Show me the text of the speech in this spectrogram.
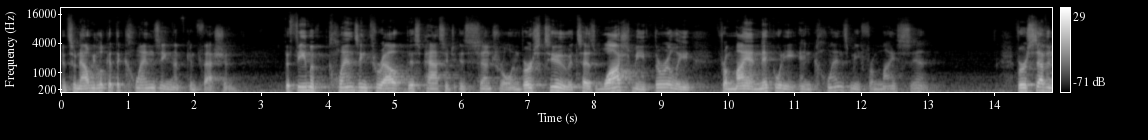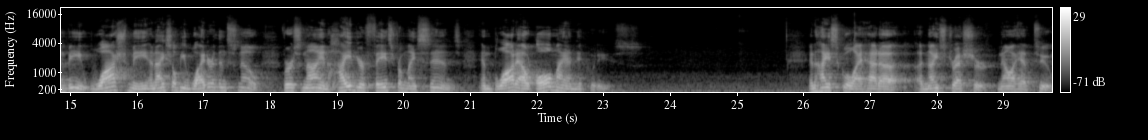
And so now we look at the cleansing of confession. The theme of cleansing throughout this passage is central. In verse 2, it says, Wash me thoroughly from my iniquity and cleanse me from my sin. Verse 7b, Wash me and I shall be whiter than snow. Verse 9, Hide your face from my sins and blot out all my iniquities. In high school, I had a, a nice dress shirt. Now I have two.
